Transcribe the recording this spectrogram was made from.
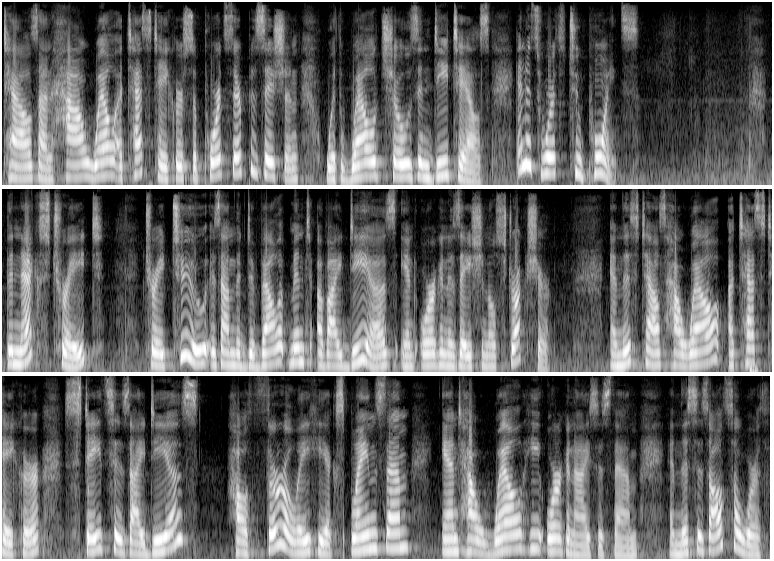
tells on how well a test taker supports their position with well-chosen details, and it's worth two points. The next trait Trait two is on the development of ideas and organizational structure. And this tells how well a test taker states his ideas, how thoroughly he explains them, and how well he organizes them. And this is also worth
